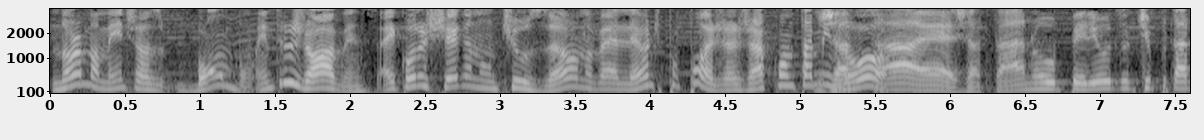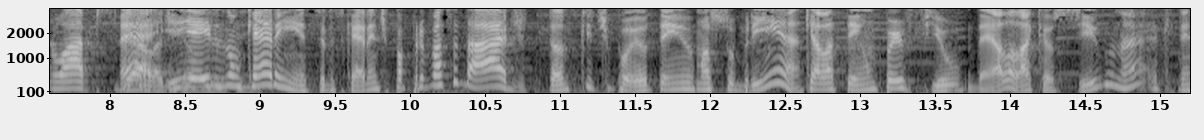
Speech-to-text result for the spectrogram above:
normalmente elas bombam entre os jovens. Aí quando chega num tiozão, no velhão, tipo, pô, já, já Já contaminou. tá, é, já tá no período, tipo, tá no ápice É, dela. e eles não assim. querem isso, eles querem, tipo, a privacidade. Tanto que, tipo, eu tenho uma sobrinha que ela tem um perfil dela lá, que eu sigo, né? Que tem,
